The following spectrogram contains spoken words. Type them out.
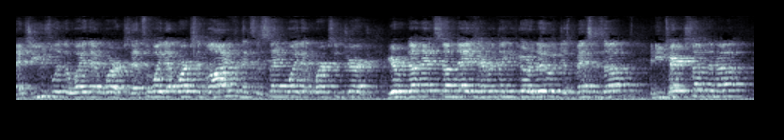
That's usually the way that works. That's the way that works in life, and it's the same way that works in church. You ever done that? Some days everything you go to do, it just messes up, and you tear something up.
